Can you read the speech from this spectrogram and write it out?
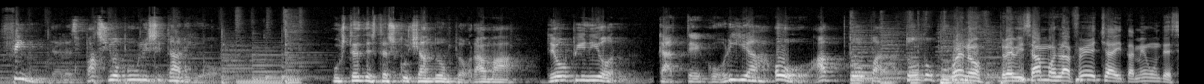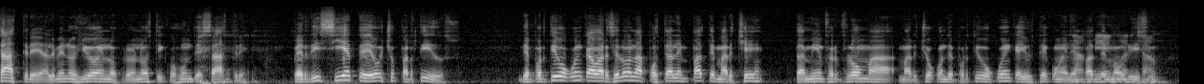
Fin del espacio publicitario. Usted está escuchando un programa de opinión, categoría O, apto para todo público. Bueno, revisamos la fecha y también un desastre, al menos yo en los pronósticos, un desastre. Perdí 7 de 8 partidos. Deportivo Cuenca Barcelona, aposté al empate, marché. También Ferfloma marchó con Deportivo Cuenca y usted con el empate Mauricio. marchamos.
